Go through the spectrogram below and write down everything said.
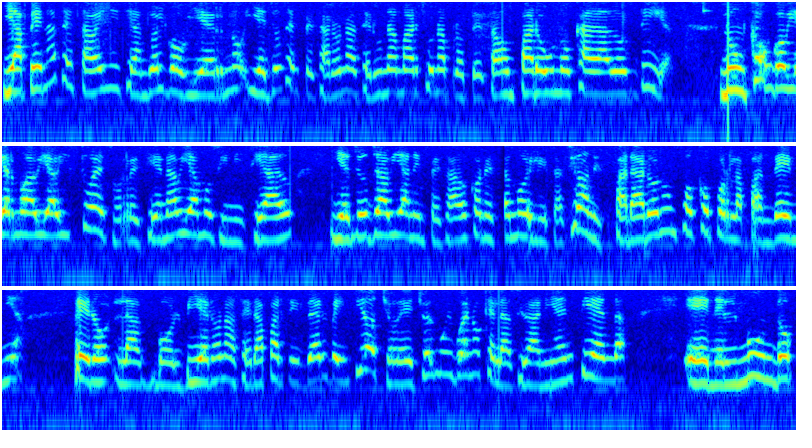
y apenas estaba iniciando el gobierno y ellos empezaron a hacer una marcha, una protesta, un paro uno cada dos días. Nunca un gobierno había visto eso, recién habíamos iniciado y ellos ya habían empezado con estas movilizaciones. Pararon un poco por la pandemia, pero las volvieron a hacer a partir del 28. De hecho, es muy bueno que la ciudadanía entienda en el mundo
